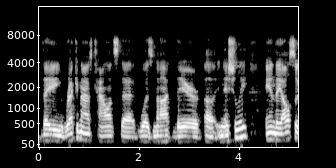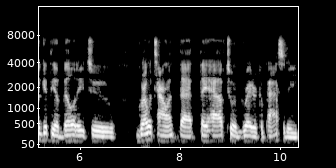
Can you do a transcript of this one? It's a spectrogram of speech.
They recognize talents that was not there uh, initially, and they also get the ability to grow a talent that they have to a greater capacity.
